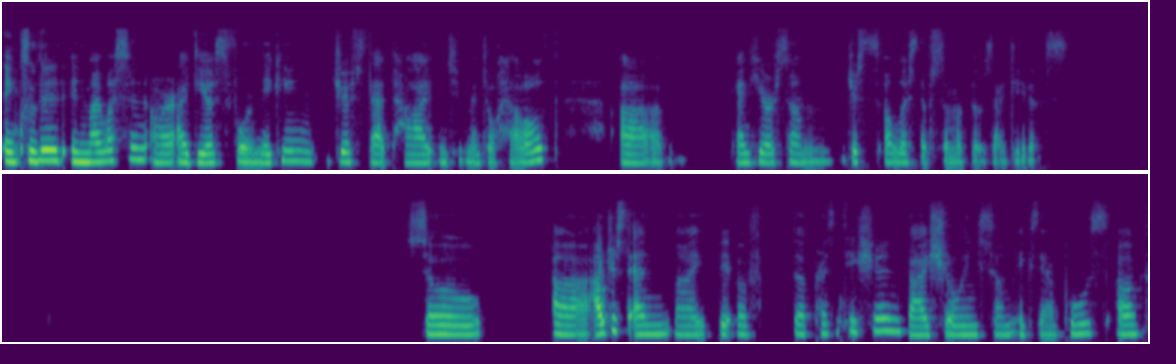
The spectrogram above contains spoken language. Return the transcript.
Included in my lesson are ideas for making GIFs that tie into mental health. Um, and here are some, just a list of some of those ideas. So uh, I'll just end my bit of the presentation by showing some examples of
